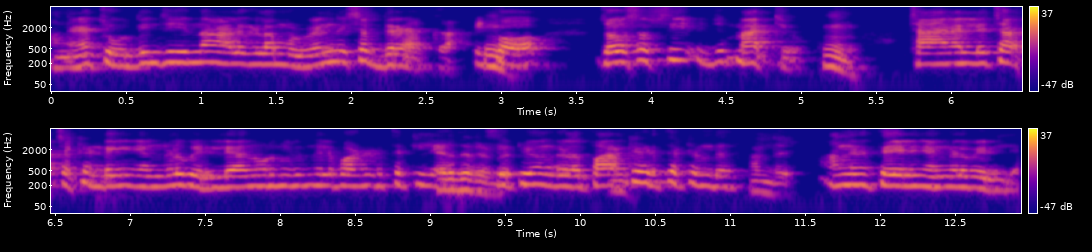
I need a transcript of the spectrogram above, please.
അങ്ങനെ ചോദ്യം ചെയ്യുന്ന ആളുകളെ മുഴുവൻ നിശബ്ദരാക്കുക. ഇപ്പോ ജോസഫ് സി. മാത്യു. ചാനലിൽ ചർച്ചയ്ക്ക് ഉണ്ടെങ്കിൽ ഞങ്ങൾ വരില്ല എന്ന് പറഞ്ഞൊരു നിലപാട് എടുത്തിട്ടില്ല. സി പി എം പാർട്ടി എടുത്തിട്ടുണ്ട്. ഉണ്ട്. അങ്ങനത്തെ ഞങ്ങൾ വരില്ല.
